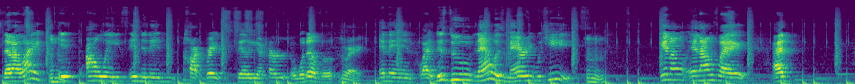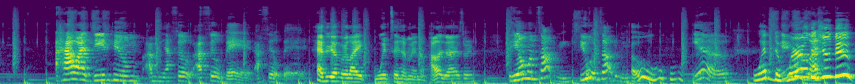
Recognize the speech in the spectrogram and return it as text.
that I like, Mhm. it always ended in heartbreak, failure, hurt, or whatever. right. And then like this dude now is married with kids, hmm you know. And I was like, I how I did him. I mean, I felt I feel bad. I felt bad. Have you ever like went to him and apologized or He don't want to talk to me. He wouldn't talk to me. Oh, Yeah. What the He world like- did you do?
